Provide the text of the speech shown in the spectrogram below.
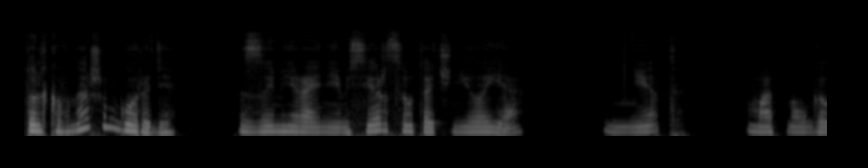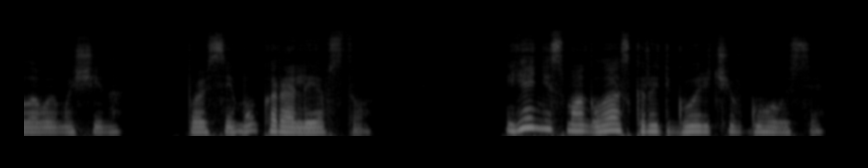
«Только в нашем городе?» — с замиранием сердца уточнила я. «Нет», — мотнул головой мужчина. «По всему королевству». Я не смогла скрыть горечи в голосе.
